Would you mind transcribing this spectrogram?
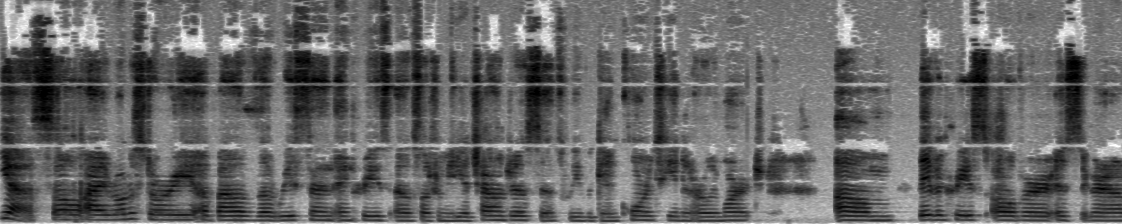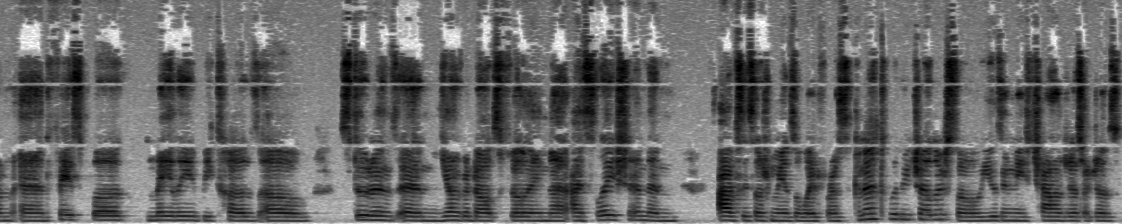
Yeah, so I wrote a story about the recent increase of social media challenges since we began quarantine in early March. Um, they've increased over Instagram and Facebook mainly because of students and young adults feeling that isolation and obviously social media is a way for us to connect with each other. So using these challenges are just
